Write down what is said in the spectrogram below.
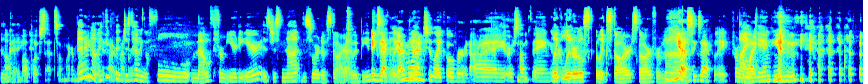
Okay. I'll, I'll post that somewhere. I don't know. I think that just having a full mouth from ear to ear is just not the sort of scar I would be interested Exactly. in. I'm more Yeah. into like over an eye or something. like or- literal or like scar scar from uh, yes, exactly. From Lion the Lion King? King. Yeah.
